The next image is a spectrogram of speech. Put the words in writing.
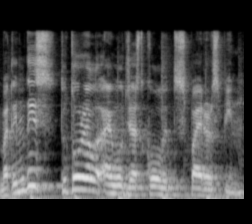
But in this tutorial I will just call it Spider Spin.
